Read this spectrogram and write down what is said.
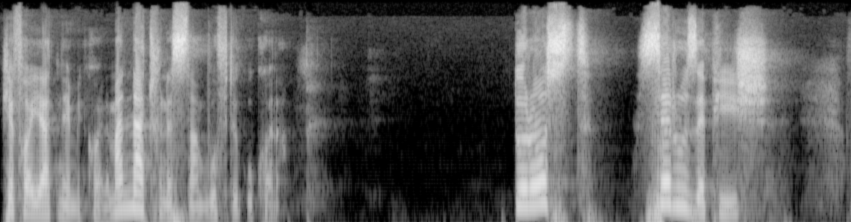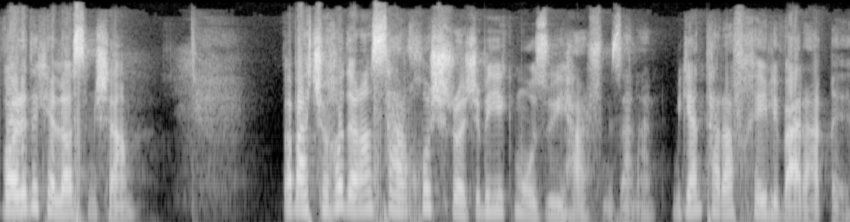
کفایت نمی‌کنه. من نتونستم گفتگو کنم. درست سه روز پیش وارد کلاس میشم. و بچه ها دارن سرخوش راجع به یک موضوعی حرف می‌زنن. میگن طرف خیلی ورقه.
